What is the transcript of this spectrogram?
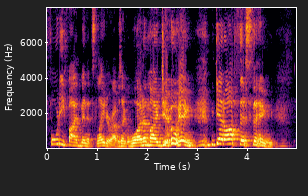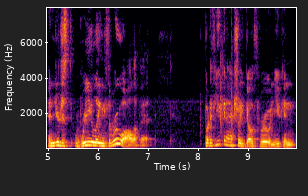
45 minutes later, I was like, what am I doing? Get off this thing. And you're just reeling through all of it. But if you can actually go through and you can,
